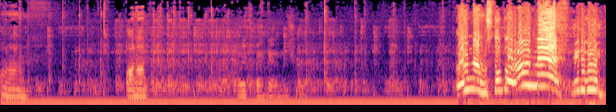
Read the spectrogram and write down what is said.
Anan. Anan. Evet ben kendimi düşürdüm. Ölme Mustafa ölme. Minigum.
